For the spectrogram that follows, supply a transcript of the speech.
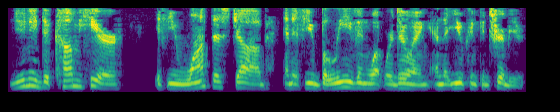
You need to come here if you want this job and if you believe in what we're doing and that you can contribute.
